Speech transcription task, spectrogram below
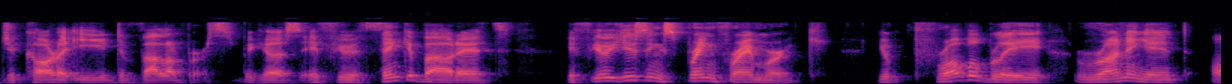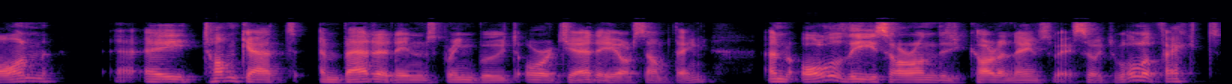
Jakarta E developers, because if you think about it, if you're using Spring Framework, you're probably running it on a Tomcat embedded in Spring Boot or Jetty or something. And all of these are on the Jakarta namespace. So it will affect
